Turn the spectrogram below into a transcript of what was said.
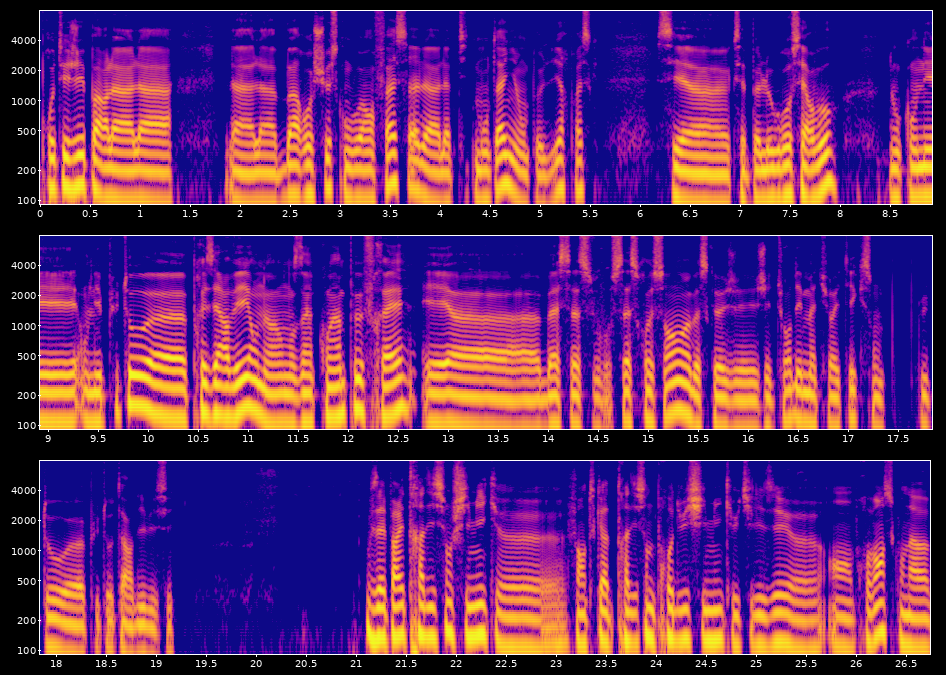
protégé par la, la, barre rocheuse qu'on voit en face, là, la, la petite montagne, on peut le dire presque, c'est, euh, qui s'appelle le Gros Cerveau. Donc on est, on est plutôt euh, préservé, on est dans un coin un peu frais et euh, bah, ça, se, ça se ressent parce que j'ai, toujours des maturités qui sont plutôt, plutôt tardives ici. Vous avez parlé de tradition chimique, enfin en tout cas de tradition de produits chimiques utilisés en Provence, qu'on a,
